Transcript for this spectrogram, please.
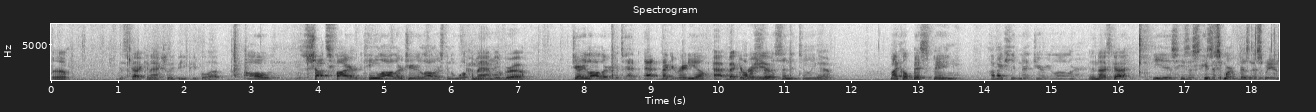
Uh, this guy can actually beat people up. Oh, shots fired. King Lawler, Jerry Lawler's gonna whoop Come at me, bro. Jerry Lawler. It's at, at Beckett Radio. At Beckett I'll be sure to send it to him. Yeah. Michael Bisping. I've actually met Jerry Lawler. A nice guy? He is. He's a he's a smart businessman.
